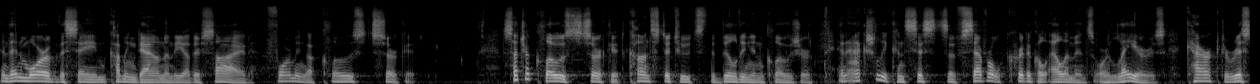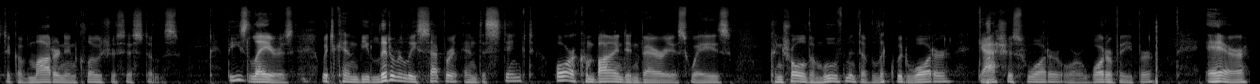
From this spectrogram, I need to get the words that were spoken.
and then more of the same coming down on the other side, forming a closed circuit. Such a closed circuit constitutes the building enclosure and actually consists of several critical elements or layers characteristic of modern enclosure systems. These layers, which can be literally separate and distinct or combined in various ways, control the movement of liquid water, gaseous water or water vapor, air,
